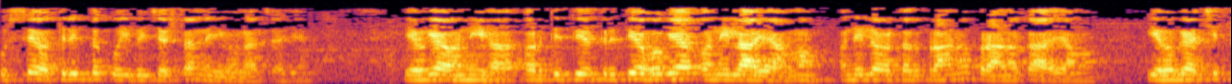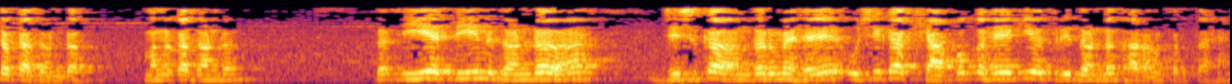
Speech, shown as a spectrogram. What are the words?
उससे अतिरिक्त तो कोई भी चेष्टा नहीं होना चाहिए। ये हो गया अनिहा, और तृतीय तृतीय हो गया अनिलायाम। अनिल अर्थात प्राण प्राण का आयाम। ये हो गया चित्त का दंड। मन का दंड। तो ये तीन दंड जिसका अंदर में है, उसी का ख्यापक है कि वो त्रिदंड धारण करता है।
